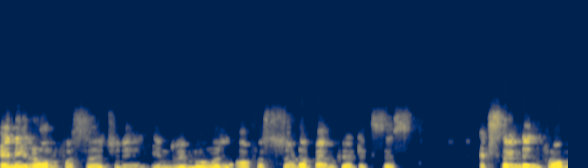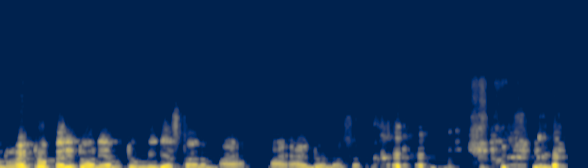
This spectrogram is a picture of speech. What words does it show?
Any role for surgery in removal of a pseudopancreatic cyst extending from retroperitoneum to mediastinum? Uh, I, I don't know, sir.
